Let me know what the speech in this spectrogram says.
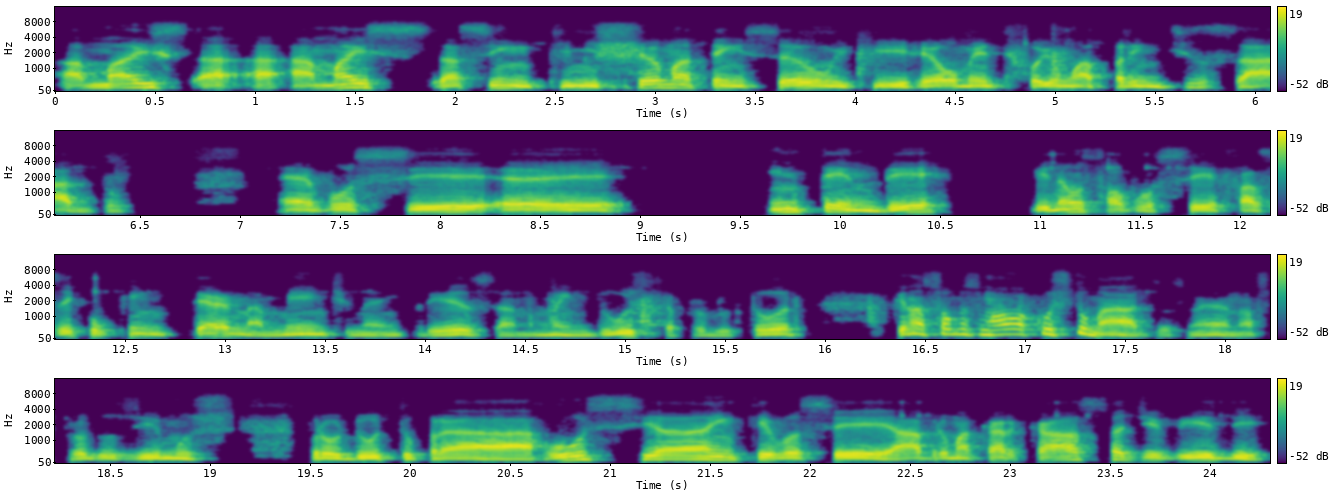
a, mais, a, a, mais assim que me chama a atenção e que realmente foi um aprendizado é você é, entender e não só você fazer com que internamente na empresa, numa indústria produtora, Porque nós somos mal acostumados, né? Nós produzimos produto para a Rússia, em que você abre uma carcaça, divide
